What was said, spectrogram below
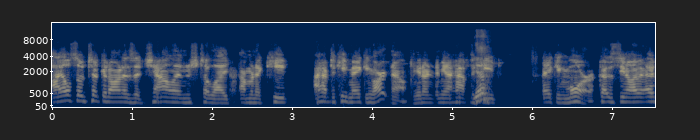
I also took it on as a challenge to like I'm gonna keep. I have to keep making art now. You know what I mean? I have to Yeah. keep making more because you know I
